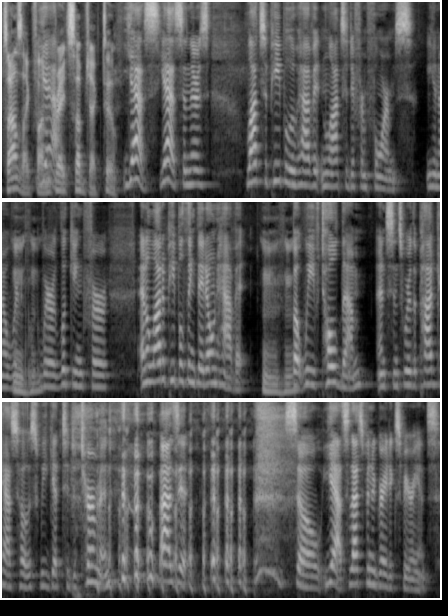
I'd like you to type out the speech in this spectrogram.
sounds like fun. Yeah. Great subject, too. Yes, yes. And there's lots of people who have it in lots of different forms. You know, we're, mm-hmm. we're looking for, and a lot of people think they don't have it. Mm-hmm. But we've told them, and since we're the podcast hosts, we get to determine who has it. so, yeah, so that's been a great experience.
